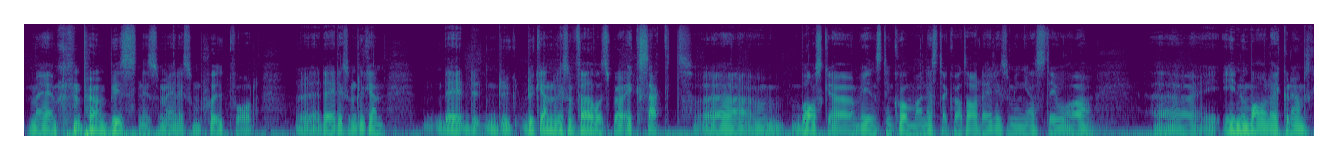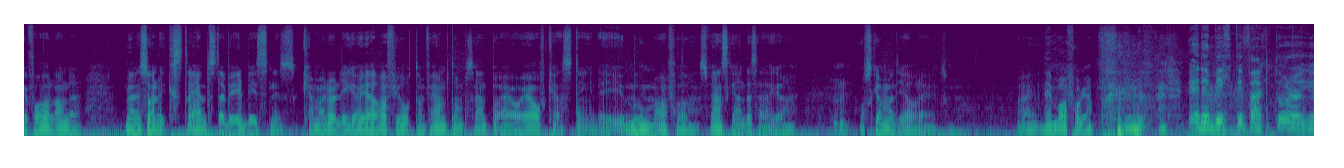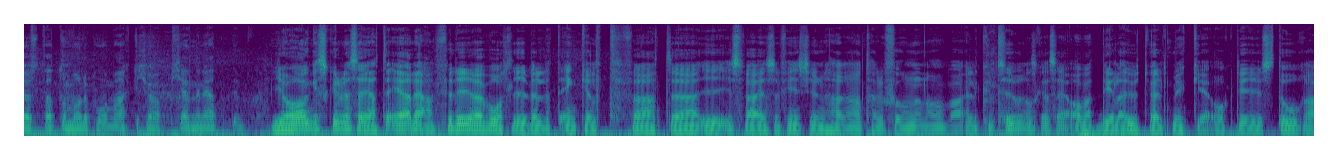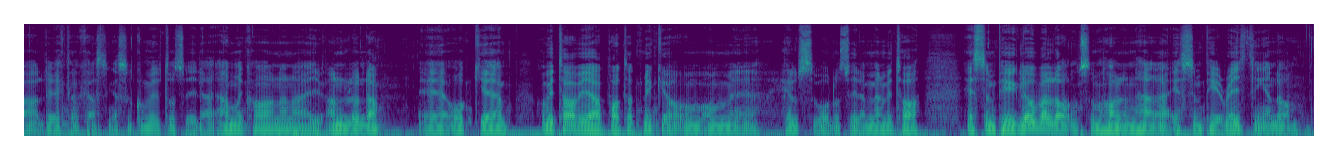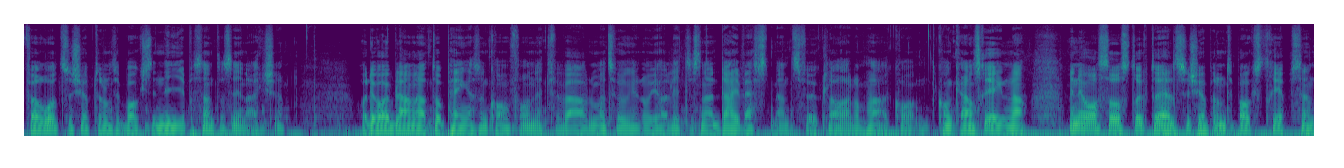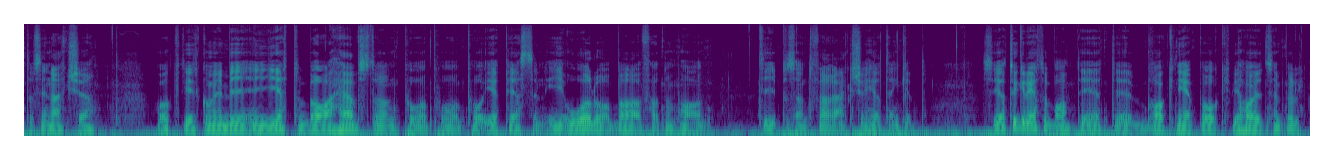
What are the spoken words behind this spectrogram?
med, på en business som är liksom sjukvård. Det är liksom, du kan, det, du, du, kan liksom förutspå exakt uh, var ska vinsten komma nästa kvartal. Det är liksom inga stora uh, i normala ekonomiska förhållanden. Men en sån extremt stabil business kan man då ligga och göra 14-15% per år i avkastning. Det är ju mumma för svenska andelsägare. Mm. Och ska man inte göra det? Liksom? Nej, det är en bra fråga. Mm. Är det en viktig faktor just att de håller på med aktieköp? Känner ni att jag skulle säga att det är det, för det gör vårt liv väldigt enkelt. För att eh, i, i, Sverige så finns ju den här traditionen av, eh, eller kulturen ska jag säga, av att dela ut väldigt mycket och det är ju stora direktavkastningar som kommer ut och så vidare. Amerikanerna är ju annorlunda eh, och eh, om vi tar, vi har pratat mycket om, om eh, hälsovård och så vidare, men om vi tar S&P Global då som har den här S&P ratingen då. Förra året så köpte de tillbaka 9% av sina aktier. Och det var ju bland annat då pengar som kom från ett förvärv. De var tvungna att göra lite sådana här divestments för att klara de här kon konkurrensreglerna. Men i år så strukturellt så köper de tillbaka 3% av sina aktier. Och det kommer att bli en jättebra hävstång på, på, på EPSen i år då bara för att de har 10% färre aktier helt enkelt. Så jag tycker det är jättebra. Det är ett eh, bra knep och vi har ju till exempel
